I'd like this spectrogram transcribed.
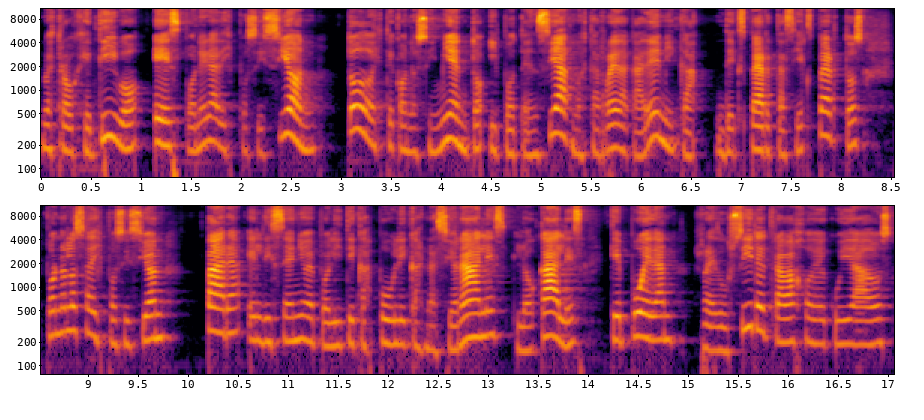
Nuestro objetivo es poner a disposición todo este conocimiento y potenciar nuestra red académica de expertas y expertos, ponerlos a disposición para el diseño de políticas públicas nacionales, locales, que puedan reducir el trabajo de cuidados,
